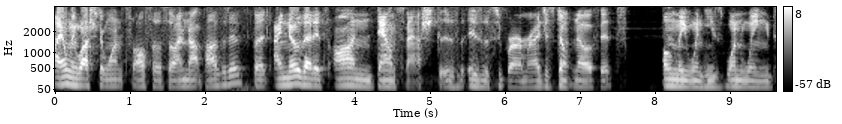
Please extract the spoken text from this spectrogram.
I only watched it once, also, so I'm not positive. But I know that it's on Down Smash is is the super armor. I just don't know if it's only when he's one winged.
